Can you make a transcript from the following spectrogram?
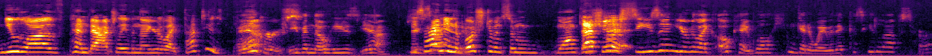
You love Penn Badgley, even though you're like that dude's yeah, bonkers. even though he's yeah, he's hiding in a bush doing some wonky That shit. first season, you're like, okay, well, he can get away with it because he loves her,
